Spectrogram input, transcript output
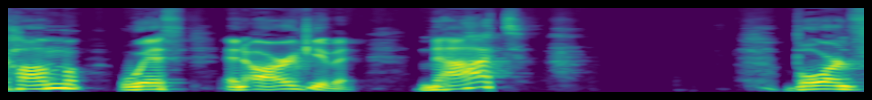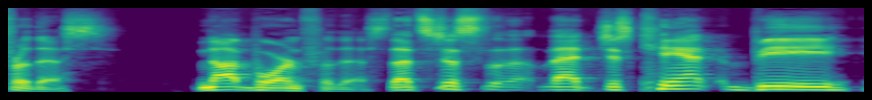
Come with an argument, not born for this. Not born for this. That's just that just can't be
